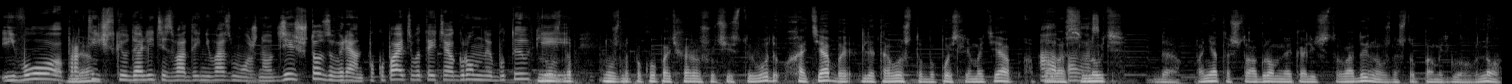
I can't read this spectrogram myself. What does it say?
Его практически удалить из воды невозможно. Вот здесь что за вариант? Покупать вот эти огромные бутылки? и- Нужно, нужно покупать хорошую чистую воду, хотя бы для того, чтобы после мытья оп- А, ополоснуть. Да, понятно, что огромное количество воды нужно, чтобы помыть голову, но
